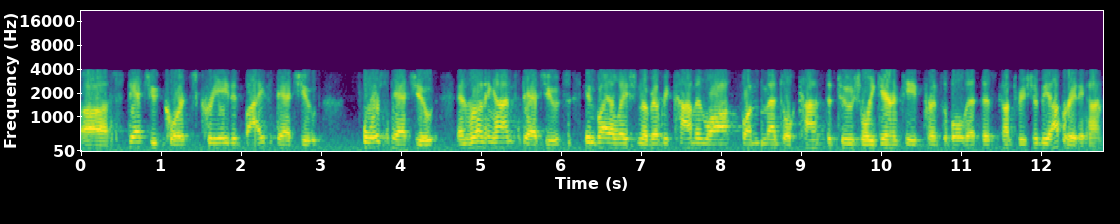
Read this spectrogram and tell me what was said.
uh, statute courts created by statute, for statute, and running on statutes in violation of every common law, fundamental, constitutionally guaranteed principle that this country should be operating on.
